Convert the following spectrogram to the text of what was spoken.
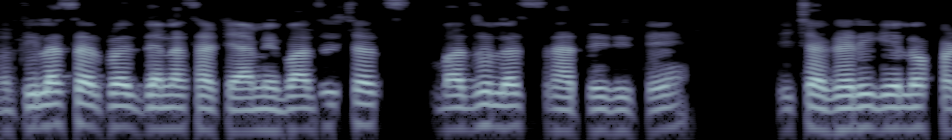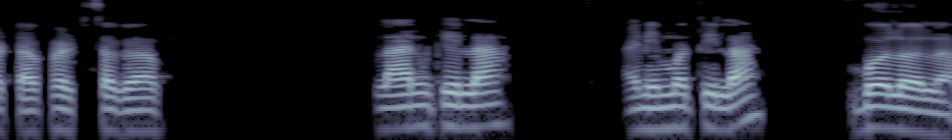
मग तिला सरप्राईज देण्यासाठी आम्ही बाजूच्याच बाजूलाच राहते तिथे. तिच्या घरी गेलो फटाफट सगळं प्लॅन केला आणि मग तिला बोलवलं.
